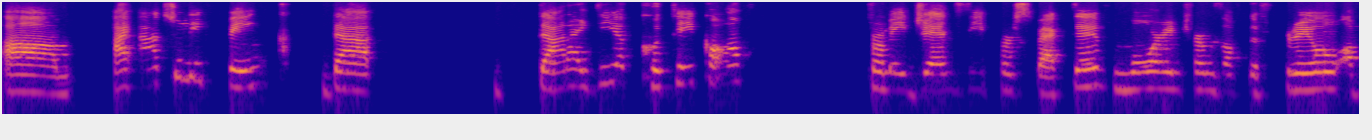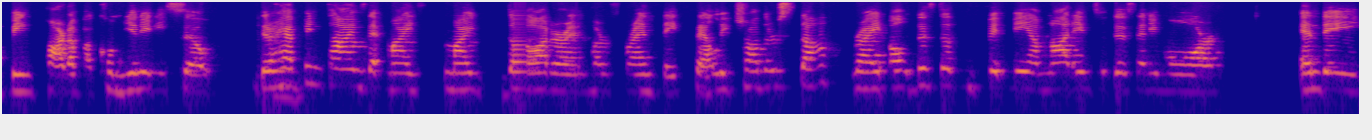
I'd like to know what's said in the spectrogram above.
Um, I actually think that that idea could take off from a Gen Z perspective, more in terms of the thrill of being part of a community. So there have been times that my my daughter and her friends they sell each other stuff right? Oh this doesn't fit me. I'm not into this anymore. And they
